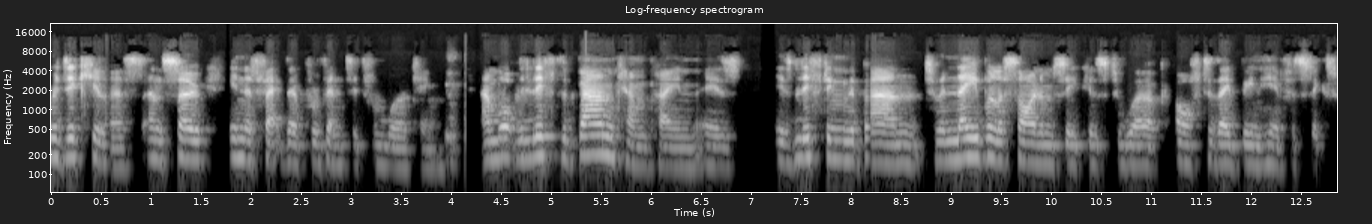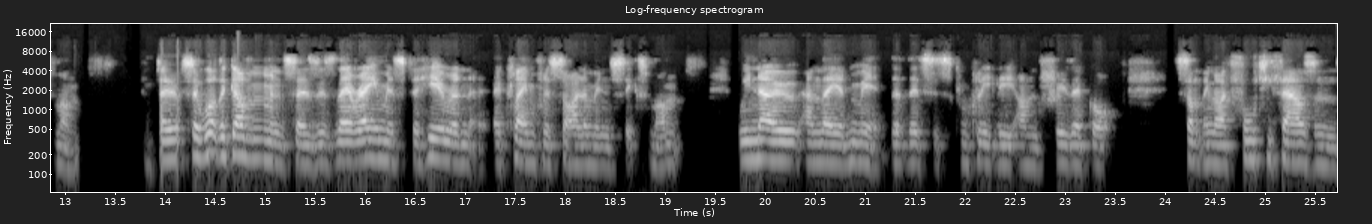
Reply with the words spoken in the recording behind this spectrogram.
ridiculous. And so in effect they're prevented from working. And what the lift the ban campaign is is lifting the ban to enable asylum seekers to work after they've been here for 6 months so, so what the government says is their aim is to hear an, a claim for asylum in six months. We know, and they admit that this is completely untrue. They've got something like 40,000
